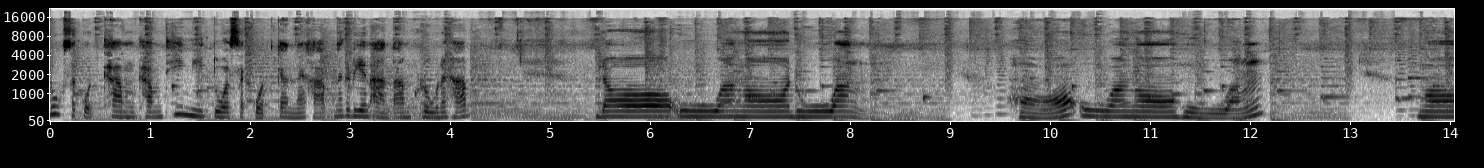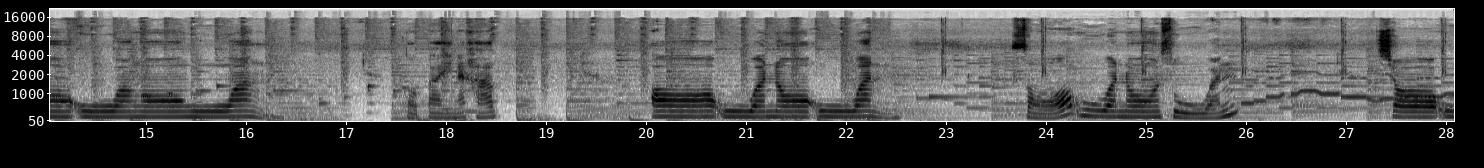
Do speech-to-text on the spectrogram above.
ลูกสะกดคำคำที่มีตัวสะกดกันนะครับ นักเรียนอ่านตามครูนะครับ ดออัวงอดวง หออัวงอหวง งออัวงอห่วง ต่อไปนะครับ ออัวนออวน สออัวนอสวน ชออั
